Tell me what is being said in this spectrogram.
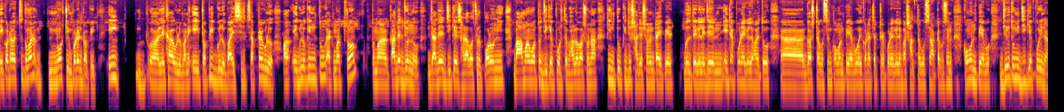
এই কটা হচ্ছে তোমার মোস্ট ইম্পর্টেন্ট টপিক এই লেখাগুলো মানে এই টপিকগুলো বা এই চ্যাপ্টারগুলো এগুলো কিন্তু একমাত্র তোমার কাদের জন্য? যাদের জিকে সারা বছর পড়নি বা আমার মতো জিকে পড়তে ভালোবাসো না, কিন্তু কিছু সাজেশন টাইপের বলতে গেলে যে এইটা পড়ে গেলে হয়তো দশটা কোশ্চেন কমন পেয়ে যাব, ওই কটা চ্যাপ্টার পড়ে গেলে বা সাতটা কোশ্চেন আটটা কোশ্চেন কমন পেয়ে যাব। যেহেতু আমি জিকে পড়ি না,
